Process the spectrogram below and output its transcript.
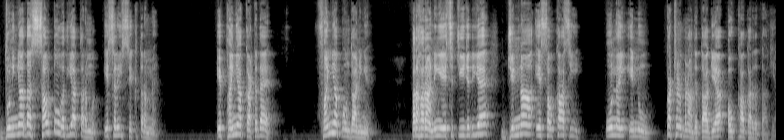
ਦੁਨੀਆ ਦਾ ਸਭ ਤੋਂ ਵਧੀਆ ਧਰਮ ਇਸ ਲਈ ਸਿੱਖ ਧਰਮ ਹੈ। ਇਹ ਫਾਈਆਂ ਕੱਟਦਾ ਹੈ। ਫਾਈਆਂ ਪਾਉਂਦਾ ਨਹੀਂ ਹੈ। ਪਰ ਹੈਰਾਨੀ ਇਸ ਚੀਜ਼ ਦੀ ਹੈ, ਜਿੰਨਾ ਇਹ ਸੌਖਾ ਸੀ ਉਨਾ ਹੀ ਇਹਨੂੰ ਕਠਨ ਬਣਾ ਦਿੱਤਾ ਗਿਆ, ਔਖਾ ਕਰ ਦਿੱਤਾ ਗਿਆ।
